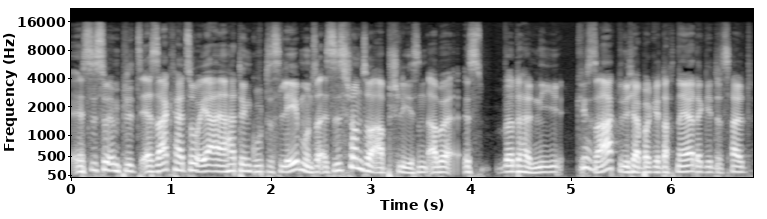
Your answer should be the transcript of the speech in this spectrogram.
es ist so impliziert, er sagt halt so, ja, er hat ein gutes Leben und so. Es ist schon so abschließend, aber es wird halt nie gesagt. Und ich habe halt gedacht, naja, da geht es halt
